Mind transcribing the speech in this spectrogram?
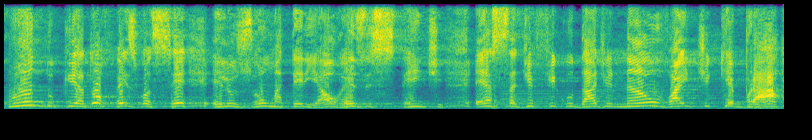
Quando o Criador fez você, Ele usou um material resistente. Essa dificuldade não vai te quebrar,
